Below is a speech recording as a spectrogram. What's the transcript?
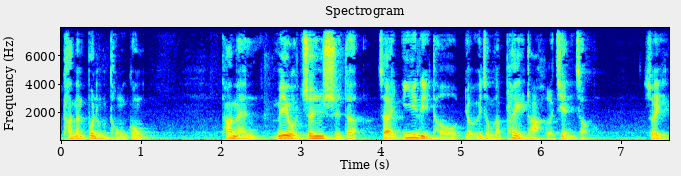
他们不能同工。他们没有真实的在一里头有一种的配搭和建造，所以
